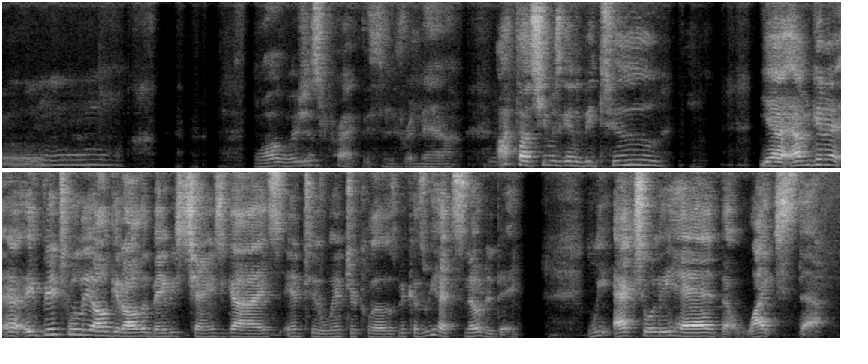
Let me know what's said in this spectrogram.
Mm. Well, we're just practicing for now. I thought she was gonna be too. Yeah, I'm gonna. Uh, eventually, I'll get all the babies changed, guys, into winter clothes because we had snow today. We actually had the white stuff.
